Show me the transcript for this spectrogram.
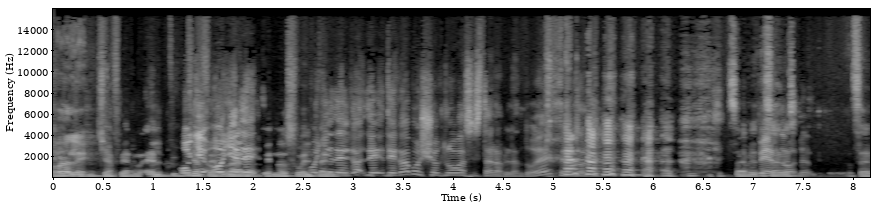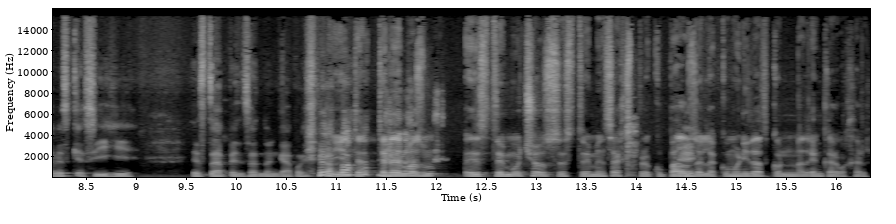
Órale. El pinche, el pinche oye, de, que no suelta. Oye, de, de, Gabo Shock no vas a estar hablando, ¿eh? Perdón. ¿Sabes, Sabes, sabes, que sí, estaba pensando en Gabo Shock. tenemos este, muchos este, mensajes preocupados de la comunidad con Adrián Carvajal.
